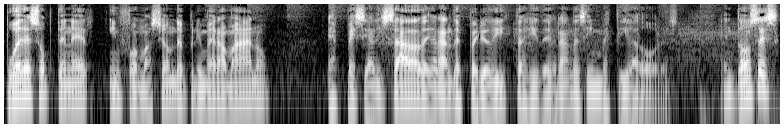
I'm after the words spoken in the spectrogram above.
puedes obtener información de primera mano especializada de grandes periodistas y de grandes investigadores. Entonces,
